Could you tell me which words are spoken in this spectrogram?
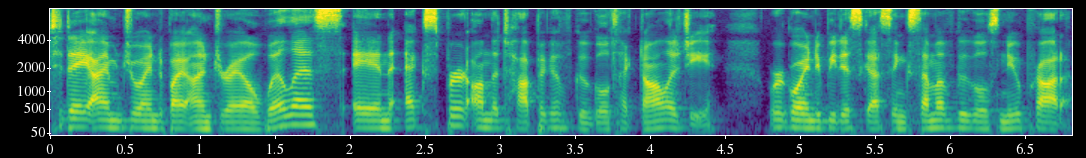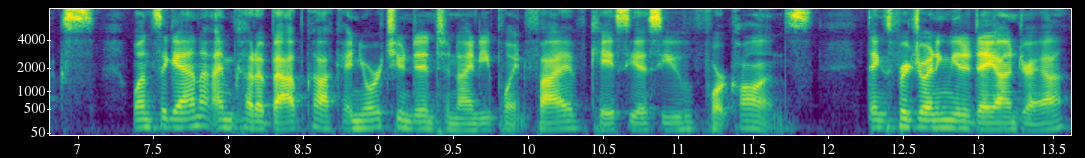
Today I'm joined by Andrea Willis, an expert on the topic of Google technology. We're going to be discussing some of Google's new products. Once again, I'm Coda Babcock, and you're tuned in to 90.5 KCSU Fort Collins. Thanks for joining me today, Andrea.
